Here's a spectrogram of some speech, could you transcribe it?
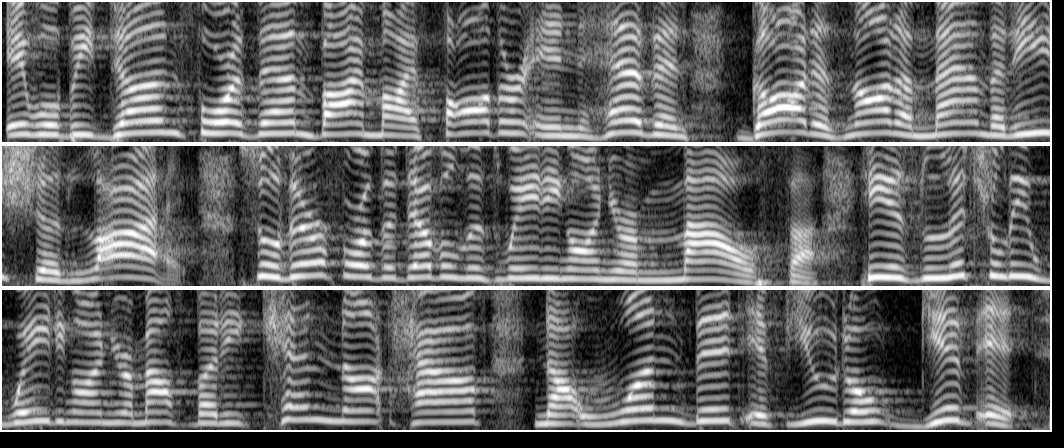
It will be done for them by my Father in heaven. God is not a man that he should lie. So therefore, the devil is waiting on your mouth. He is literally waiting on your mouth, but he cannot have not one bit if you don't give it.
